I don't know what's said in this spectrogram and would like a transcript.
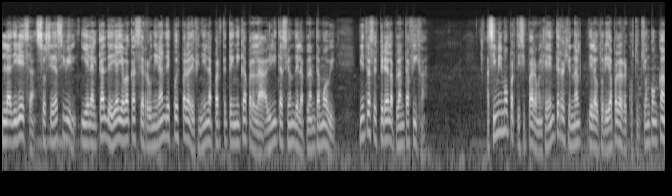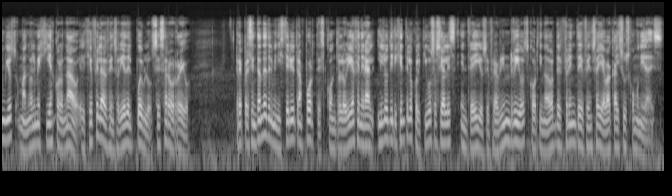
La direza, sociedad civil y el alcalde de Ayabaca se reunirán después para definir la parte técnica para la habilitación de la planta móvil, mientras se espera la planta fija. Asimismo participaron el gerente regional de la Autoridad para la Reconstrucción con Cambios, Manuel Mejías Coronado, el jefe de la Defensoría del Pueblo, César Orrego, representantes del Ministerio de Transportes, Contraloría General y los dirigentes de los colectivos sociales, entre ellos Efraín Ríos, coordinador del Frente de Defensa de Ayabaca y sus comunidades.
